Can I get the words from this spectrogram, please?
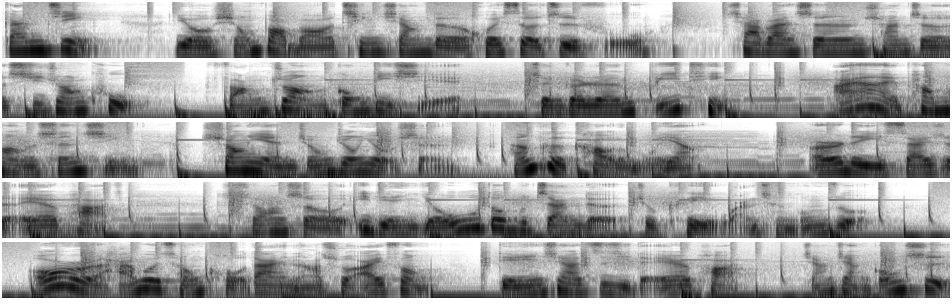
干净，有熊宝宝清香的灰色制服，下半身穿着西装裤、防撞工地鞋，整个人笔挺，矮矮胖胖的身形，双眼炯炯有神，很可靠的模样。耳里塞着 AirPod，双手一点油污都不沾的就可以完成工作。偶尔还会从口袋拿出 iPhone，点一下自己的 AirPod，讲讲公式。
